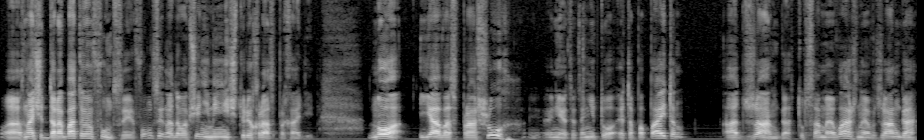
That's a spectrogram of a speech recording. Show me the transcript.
значит, дорабатываем функции. Функции надо вообще не менее четырех раз проходить. Но я вас прошу, нет, это не то, это по Python, а Django. Тут самое важное в Django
